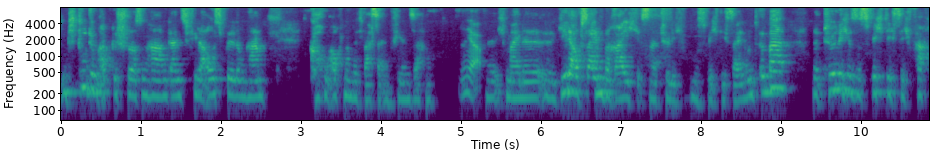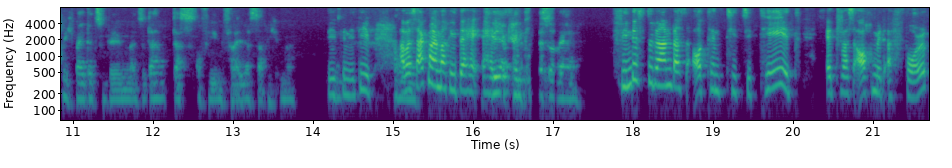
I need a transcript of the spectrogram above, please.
ein Studium abgeschlossen haben, ganz viele Ausbildungen haben, kochen auch nur mit Wasser in vielen Sachen. Ja. Ich meine, jeder auf seinem Bereich ist natürlich, muss wichtig sein. Und immer natürlich ist es wichtig, sich fachlich weiterzubilden. Also da, das auf jeden Fall, das sage ich immer. Definitiv. Aber, Aber sag mal, Marita, ich will ja kein Professor werden. Findest du dann, dass Authentizität etwas auch mit Erfolg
